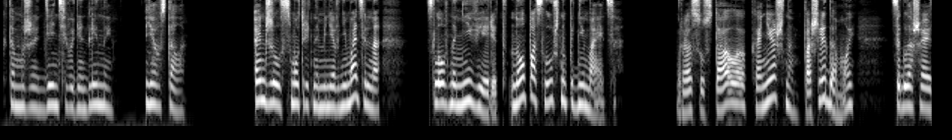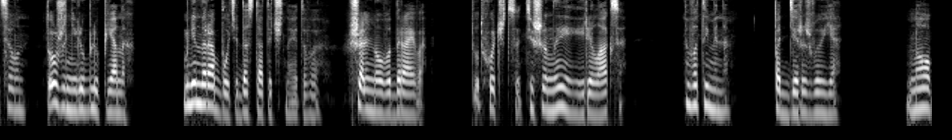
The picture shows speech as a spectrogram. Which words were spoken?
К тому же день сегодня длинный. Я устала. Энджел смотрит на меня внимательно, словно не верит, но послушно поднимается. «Раз устала, конечно, пошли домой», — соглашается он. «Тоже не люблю пьяных. Мне на работе достаточно этого шального драйва. Тут хочется тишины и релакса. Вот именно, поддерживаю я. Но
